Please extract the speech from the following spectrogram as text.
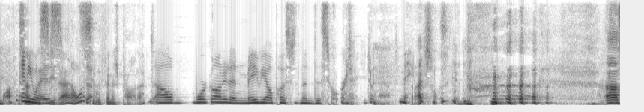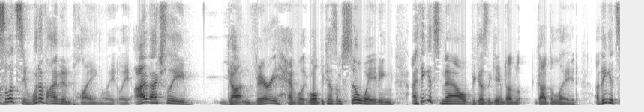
Well, I'm excited Anyways, to see that. I want to so- see the finished product. I'll work on it and maybe I'll post it in the Discord. You don't have to. but I just want to see it. uh, so let's see. What have I been playing lately? I've actually gotten very heavily. Well, because I'm still waiting. I think it's now because the game got delayed. I think it's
